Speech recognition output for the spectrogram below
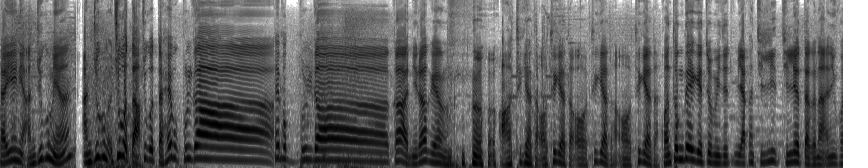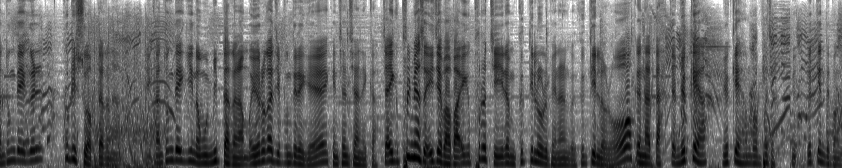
다이앤이 안 죽으면 안 죽으면 죽었다. 죽었다. 회복 불가 회복 불가가 아니라 그냥 아 특이하다. 어 특이하다. 어 특이하다. 어 특이하다. 관통덱에 좀 이제 좀 약간 질리 질렸다거나 아니면 관통덱을 꾸릴 수가 없다거나 이 관통덱이 너무 밉다거나 뭐 여러 가지 분들에게 괜찮지 않을까. 자 이거 풀면서 이제 봐봐. 이거 풀었지. 이러면 극딜러로 변하는 거예요. 극딜러로 끝났다. 자 몇 개야? 몇 개 한번 보자. 몇, 몇 개인데 방금?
